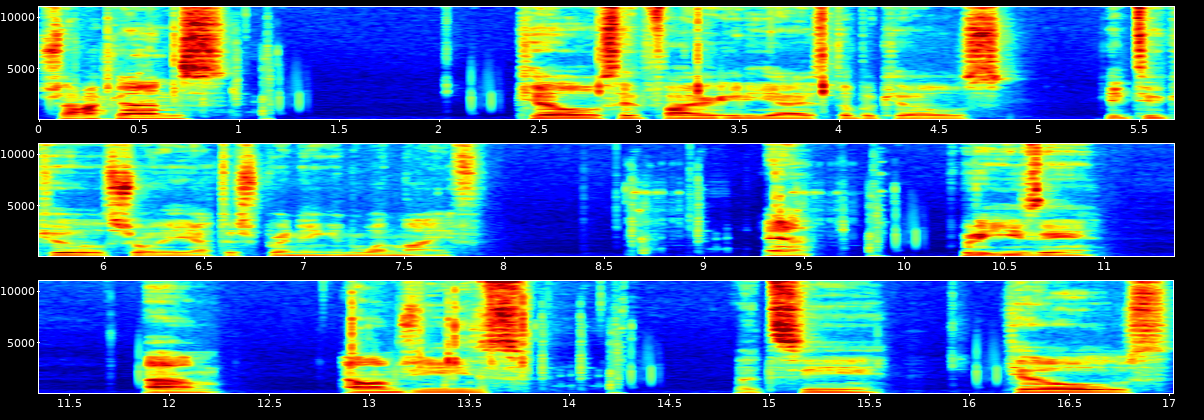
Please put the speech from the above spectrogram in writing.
Shotguns, kills, hip fire, ADS, double kills, get 2 kills shortly after sprinting and 1 life. Yeah, pretty easy. Um, LMGs, let's see, kills,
